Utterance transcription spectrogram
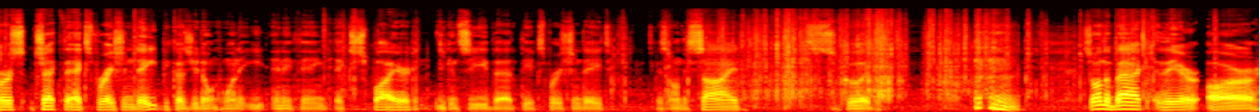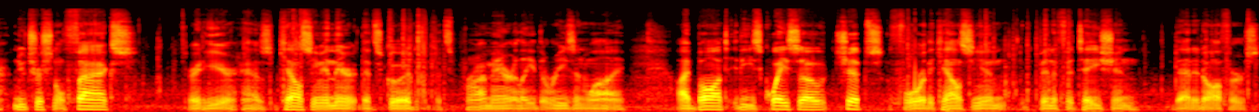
First, check the expiration date because you don't want to eat anything expired. You can see that the expiration date is on the side. It's good. so on the back, there are nutritional facts. Right here has calcium in there. That's good. That's primarily the reason why I bought these Queso chips for the calcium benefitation that it offers.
